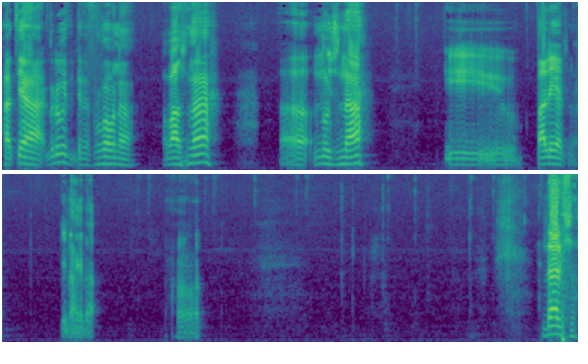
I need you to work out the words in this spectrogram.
Хотя грусть, безусловно, важна, э, нужна и полезна иногда. Вот. Дальше.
